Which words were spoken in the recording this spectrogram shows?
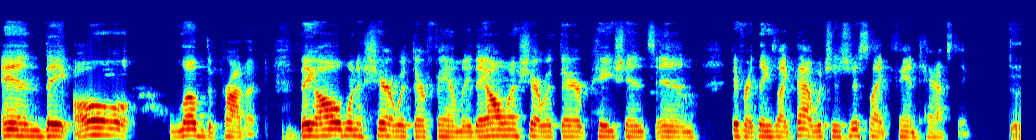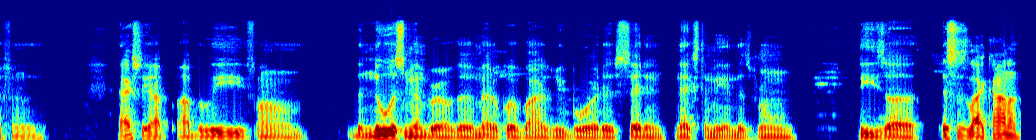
and they all love the product. They all want to share it with their family. They all want to share it with their patients and different things like that, which is just like fantastic. definitely. Actually, I, I believe um the newest member of the medical advisory board is sitting next to me in this room. These uh this is like kind of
